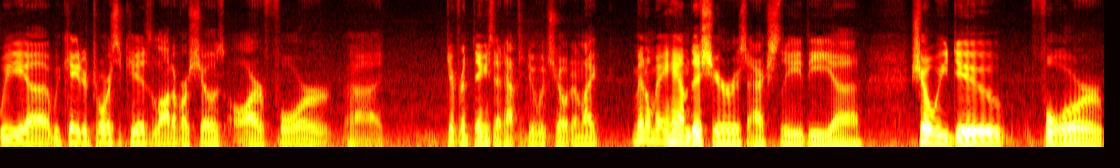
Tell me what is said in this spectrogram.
We uh, we cater towards the kids. A lot of our shows are for uh, different things that have to do with children. Like Mental Mayhem this year is actually the uh, show we do for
